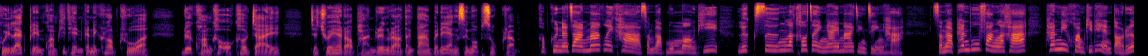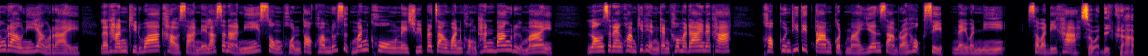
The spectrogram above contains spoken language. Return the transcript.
คุยแลกเปลี่ยนความคิดเห็นกันในครอบครัว ด้วยความเข้าอกเข้าใจ จะช่วยให้เราผ่านเรื่องราวต่างๆ ไปได้อย่างสงบสุขครับ ขอบคุณอาจารย์มากเลยค่ะสำหรับมุมมองที่ลึกซึ้งและเข้าใจง่ายมากจริง ๆ ค่ะสำหรับท่านผู้ฟังล่ะคะ ท่านมีความคิดเห็นต่อเรื่องราวนี้อย่างไร และท่านคิดว่าข่าวสารในลักษณะนี้ส่งผลต่อความรู้สึกมั่นคง ในชีวิตประจำวันของท่านบ้างหรือไม่ ลองแสดงความคิดเห็นกันเข้ามาได้นะคะ ขอบคุณที่ติดตามกฎหมายเยื่น360 ในวันนี้ สวัสดีค่ะ สวัสดีครับ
